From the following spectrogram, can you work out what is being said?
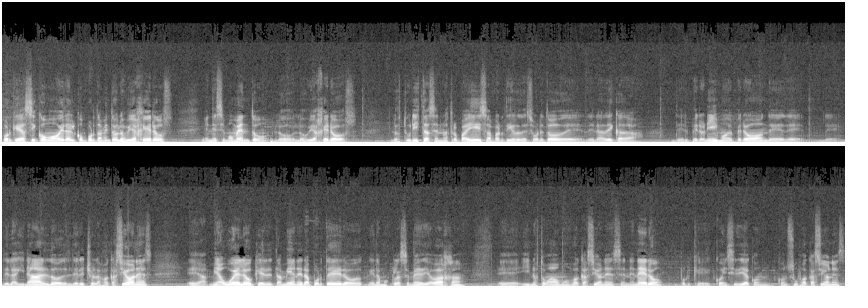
porque así como era el comportamiento de los viajeros, en ese momento, los viajeros, los turistas en nuestro país, a partir de sobre todo de, la década del peronismo, de Perón, de, del aguinaldo, del derecho a las vacaciones, eh, mi abuelo, que también era portero, éramos clase media baja, eh, y nos tomábamos vacaciones en enero, porque coincidía con, con sus vacaciones,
